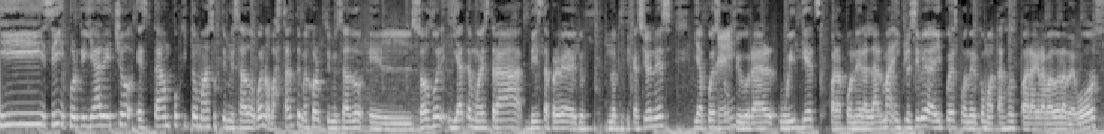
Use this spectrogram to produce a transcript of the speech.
Y sí, porque ya de hecho está un poquito más optimizado, bueno, bastante mejor optimizado el software y ya te muestra vista previa de tus notificaciones, ya puedes configurar widgets para poner alarma, inclusive ahí puedes poner como atajos para grabadora de voz,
